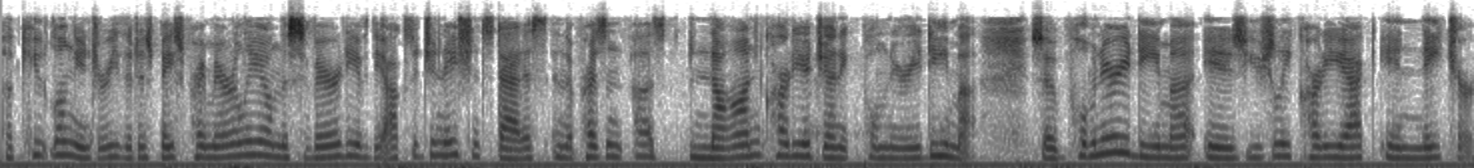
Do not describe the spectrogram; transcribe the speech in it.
acute lung injury that is based primarily on the severity of the oxygenation status and the presence of non-cardiogenic pulmonary edema. So pulmonary edema is usually cardiac in nature,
